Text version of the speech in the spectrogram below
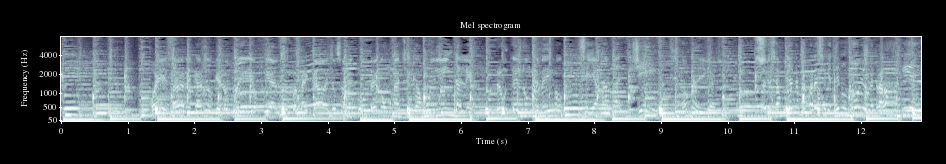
Oye, ¿sabes, Ricardo, que el otro día yo fui al supermercado, entonces me encontré con una chica muy linda, le pregunté el nombre, me dijo que se llamaba Jane. No me digas. Pero esa muchacha me parece que tiene un novio que trabaja aquí en.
